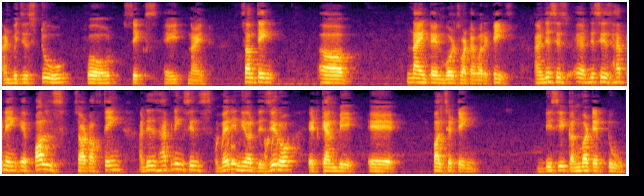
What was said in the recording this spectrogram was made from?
and which is 2 4 6 8 9 something uh, 9 10 volts whatever it is. And this is uh, this is happening a pulse sort of thing. And this is happening since very near the zero it can be a pulsating dc converted to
